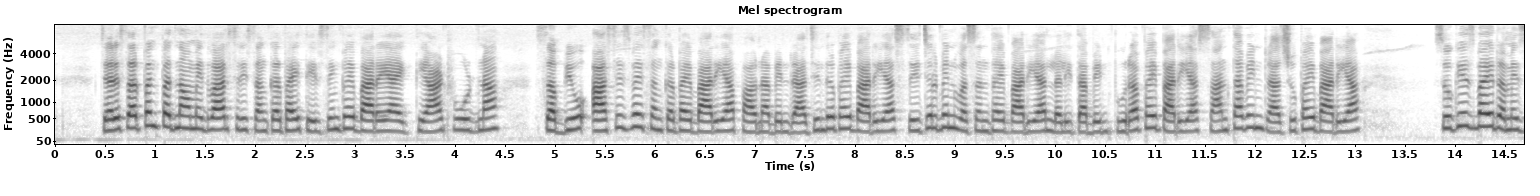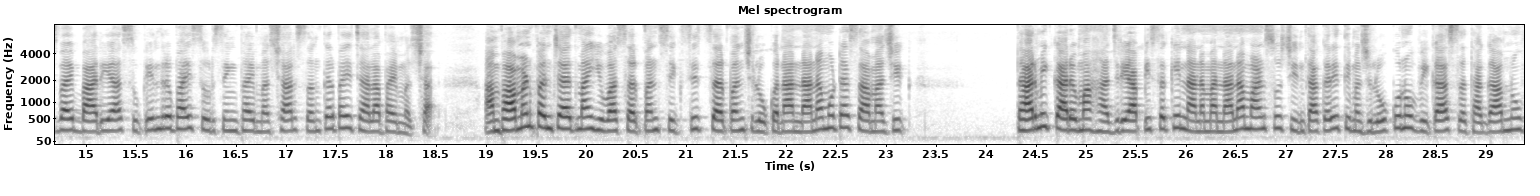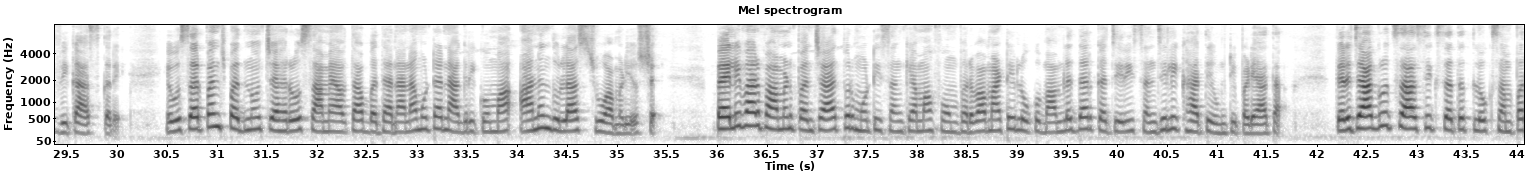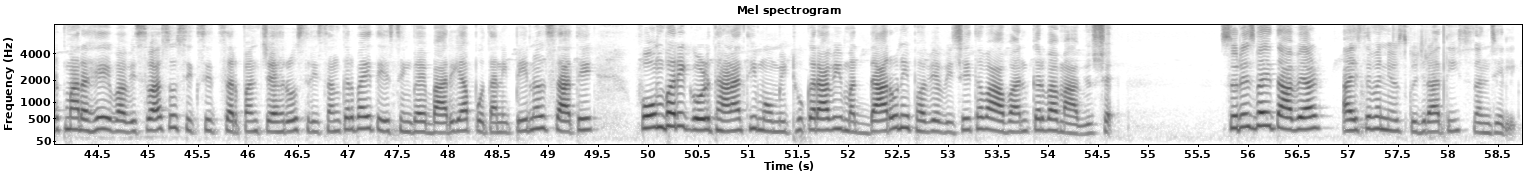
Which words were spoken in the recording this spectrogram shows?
જ્યારે સરપંચ પદના ઉમેદવાર શ્રી શંકરભાઈ તીરસિંહભાઈ બારૈયા એકથી આઠ વોર્ડના સભ્યો આશીષભાઈ શંકરભાઈ બારિયા, ભાવનાબેન રાજેન્દ્રભાઈ બારિયા, સેજલબેન વસંતભાઈ બારિયા, લલિતાબેન ભૂરાભાઈ બારિયા, શાંતાબેન રાજુભાઈ બારિયા, સુકેશભાઈ રમેશભાઈ બારિયા, સુકેન્દ્રભાઈ સુરસિંહભાઈ મચ્છાર, શંકરભાઈ ઝાલાભાઈ મચ્છાર. આમ ભામણ પંચાયતમાં યુવા સરપંચ, શિક્ષિત સરપંચ, લોકોના નાના મોટા સામાજિક ધાર્મિક કાર્યોમાં હાજરી આપી શકે, નાનામાં નાના માણસો ચિંતા કરે તેમજ લોકોનો વિકાસ તથા ગામનો વિકાસ કરે. એવો સરપંચ પદનો ચહેરો સામે આવતા બધા નાના મોટા નાગરિકોમાં આનંદ ઉલ્લાસ જોવા મળ્યો છે. પહેલીવાર ભામણ પંચાયત પર મોટી સંખ્યામાં ફોર્મ ભરવા માટે લોકો મામલતદાર કચેરી સંજેલી ખાતે ઉમટી પડ્યા હતા. ત્યારે જાગૃત સાહસિક સતત લોક સંપર્કમાં રહે એવા વિશ્વાસો શિક્ષિત સરપંચ ચહેરો શ્રી શંકરભાઈ તેજસિંહભાઈ બારિયા પોતાની પેનલ સાથે ફોર્મ ભરી ગોળધાણાથી મોં મીઠું કરાવી મતદારોને ભવ્ય વિજય થવા આહવાન કરવામાં આવ્યું છે. Sureshbhai Tavyad I news Gujarati, Sanjeli.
